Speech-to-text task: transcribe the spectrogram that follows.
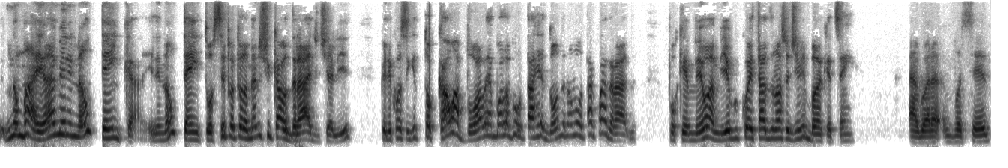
no, Miami ele não tem, cara. Ele não tem. Torcer para pelo menos ficar o Dragic ali, para ele conseguir tocar uma bola e a bola voltar redonda e não voltar quadrada. Porque, meu amigo, coitado do nosso Jimmy Buckets, hein? Agora, você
